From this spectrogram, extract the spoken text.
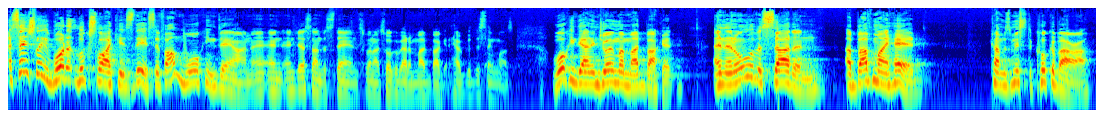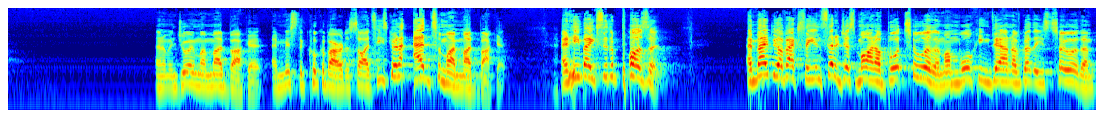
essentially, what it looks like is this: if I'm walking down, and, and Jess understands when I talk about a mud bucket how good this thing was, walking down, enjoying my mud bucket, and then all of a sudden, above my head comes Mr. Kookaburra, and I'm enjoying my mud bucket, and Mr. Kookaburra decides he's going to add to my mud bucket. And he makes a deposit. And maybe I've actually, instead of just mine, I've bought two of them. I'm walking down, I've got these two of them.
